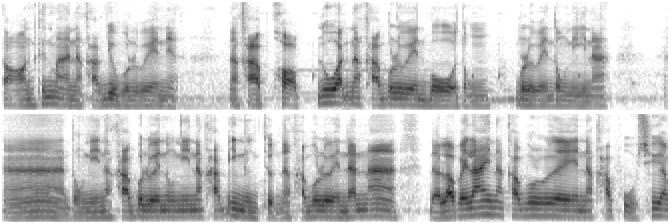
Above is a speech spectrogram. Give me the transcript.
ซ้อนขึ้นมานะครับ อยู่บริเวณเนี่ยนะครับขอบลวดนะครับบริเวณโบตรงบริเวณตรงนี้นะ อ่าตรงนี้นะครับบริเวณตรงนี้นะครับอีกหนึ่งจุดนะครับบริเวณด้านหน้า เดี๋ยวเราไปไล่นะครับบริเวณนะครับหูเชื่อม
